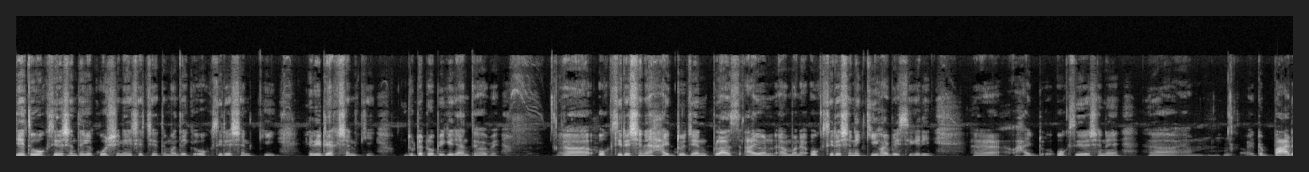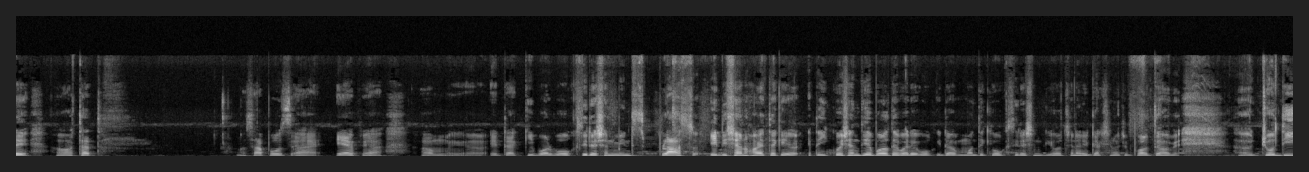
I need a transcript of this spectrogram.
যেহেতু অক্সিডেশন থেকে কোশ্চেন এসেছে তোমাদেরকে অক্সিডেশন কি রিডাকশন কি দুটো টপিকে জানতে হবে অক্সিডেশনে হাইড্রোজেন প্লাস আয়ন মানে অক্সিডেশনে কী হয় বেসিক্যালি হাইড্রো অক্সিডেশনে এটা বাড়ে অর্থাৎ সাপোজ এফ এটা কি বলব? অক্সিডেশন মিনস প্লাস এডিশন হয় থেকে, এটা ইকুয়েশন দিয়ে বলতে পারে এটার মধ্যে কি অক্সিডেশন কী হচ্ছে না রিডাকশন হচ্ছে, বলতে হবে। যদি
